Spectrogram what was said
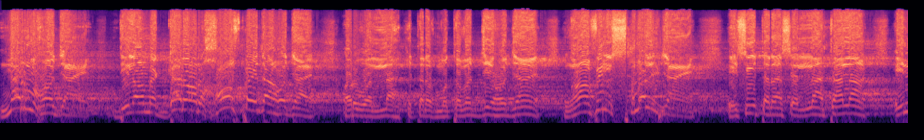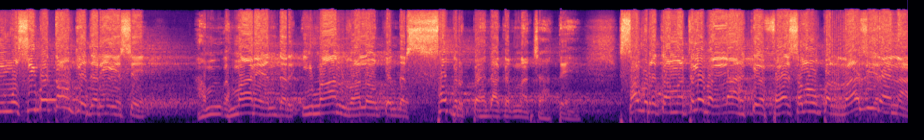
نرم ہو جائے دلوں میں ڈر اور خوف پیدا ہو جائے اور وہ اللہ کی طرف متوجہ ہو جائیں، غافل سنبھل جائیں۔ اسی طرح سے اللہ تعالیٰ ان مصیبتوں کے ذریعے سے ہم ہمارے اندر ایمان والوں کے اندر صبر پیدا کرنا چاہتے ہیں۔ صبر کا مطلب اللہ کے فیصلوں پر راضی رہنا،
